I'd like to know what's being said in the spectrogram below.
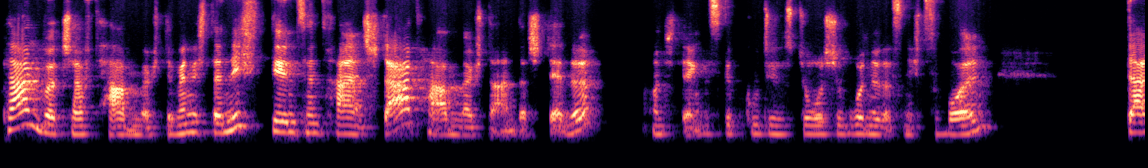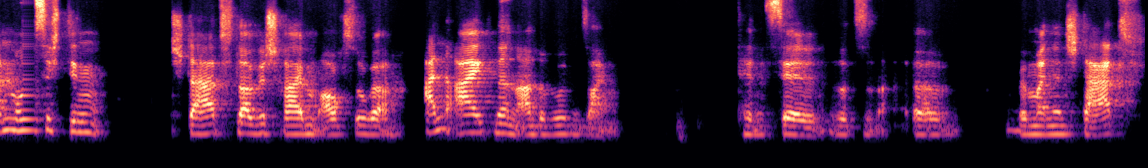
Planwirtschaft haben möchte, wenn ich dann nicht den zentralen Staat haben möchte an der Stelle, und ich denke, es gibt gute historische Gründe, das nicht zu wollen, dann muss ich den Staat, ich glaube, wir schreiben auch sogar aneignen. Andere würden sagen, tendenziell, äh, wenn man den Staat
